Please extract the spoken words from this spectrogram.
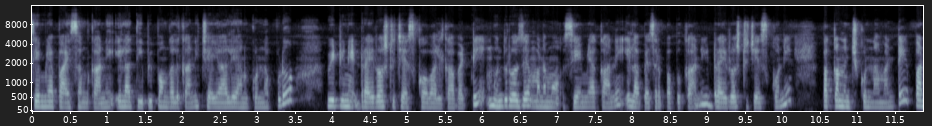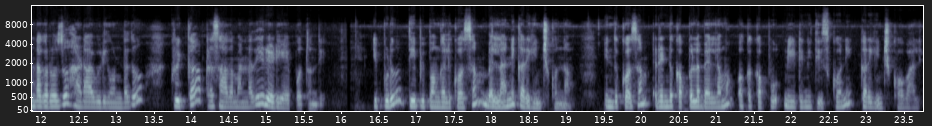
సేమియా పాయసం కానీ ఇలా తీపి పొంగల్ కానీ చేయాలి అనుకున్నప్పుడు వీటిని డ్రై రోస్ట్ చేసుకోవాలి కాబట్టి ముందు రోజే మనము సేమియా కానీ ఇలా పెసరపప్పు కానీ డ్రై రోస్ట్ చేసుకొని పక్కన ఉంచుకున్నామంటే పండగ రోజు హడావిడి ఉండదు. క్విక్గా ప్రసాదం అన్నది రెడీ అయిపోతుంది. ఇప్పుడు తీపి పొంగలి కోసం బెల్లాన్ని కరిగించుకుందాం. ఇందుకోసం రెండు కప్పుల బెల్లము ఒక కప్పు నీటిని తీసుకొని కరిగించుకోవాలి.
